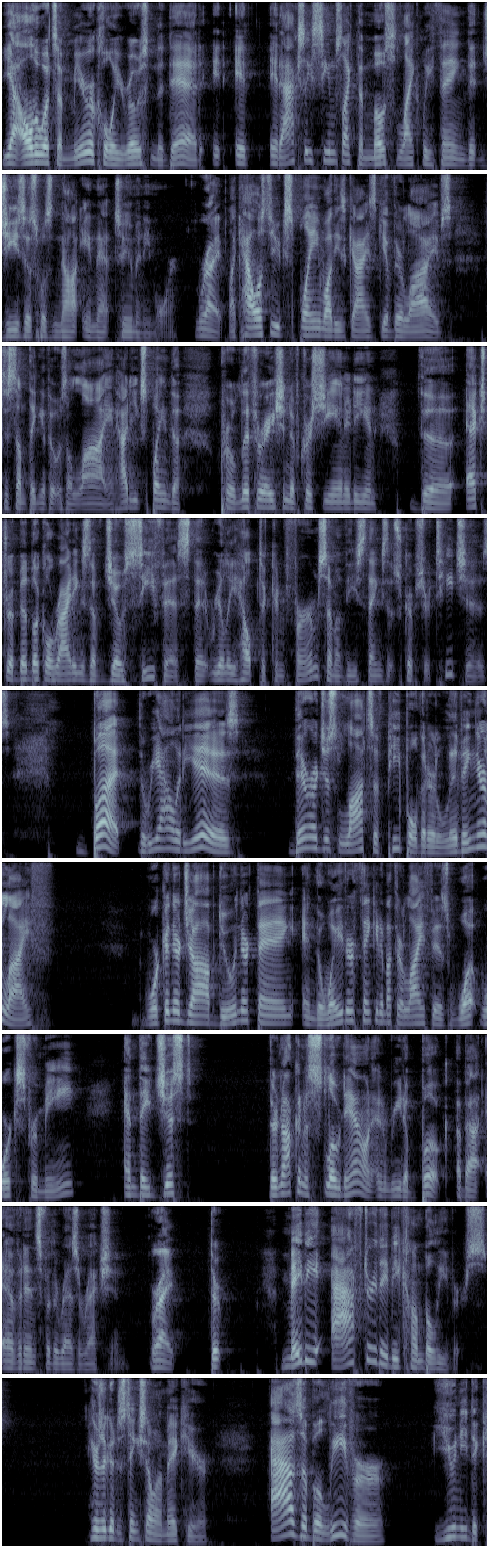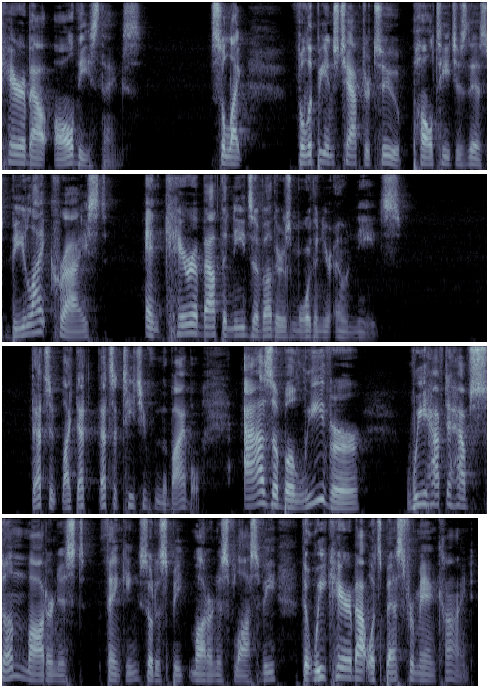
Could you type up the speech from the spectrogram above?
yeah, although it's a miracle he rose from the dead, it it it actually seems like the most likely thing that Jesus was not in that tomb anymore. Right. Like how else do you explain why these guys give their lives to something if it was a lie? And how do you explain the proliferation of Christianity and the extra biblical writings of Josephus that really help to confirm some of these things that scripture teaches? But the reality is there are just lots of people that are living their life working their job, doing their thing, and the way they're thinking about their life is what works for me, and they just they're not going to slow down and read a book about evidence for the resurrection. Right. They're maybe after they become believers. Here's a good distinction I want to make here. As a believer, you need to care about all these things. So like Philippians chapter 2, Paul teaches this, be like Christ and care about the needs of others more than your own needs. That's like that that's a teaching from the Bible. As a believer, we have to have some modernist thinking, so to speak, modernist philosophy that we care about what's best for mankind.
